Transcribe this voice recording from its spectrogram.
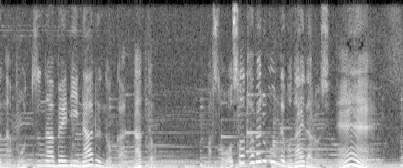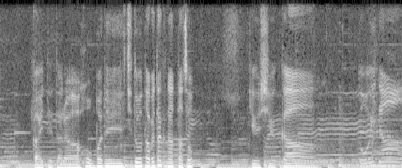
なもつ鍋になるのかなと、まあ、そうそう食べるもんでもないだろうしね。書いてたら本場で一度食べたくなったぞ。九州か。遠いな。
